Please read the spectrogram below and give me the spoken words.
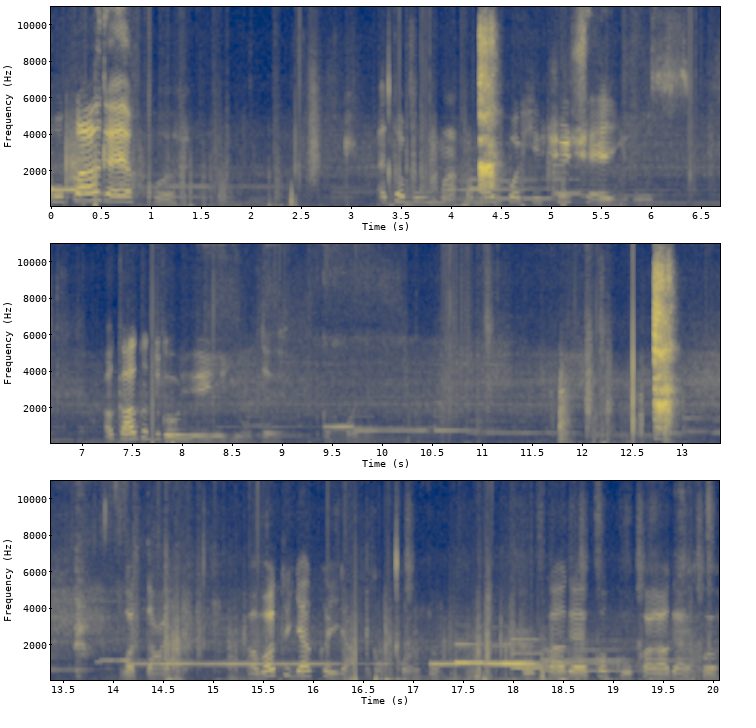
Кукареку. Это был мо- мой похищитель ус. А как другие люди проходят? Вот так. А вот я коля прохожу. Кукареку, кукареку.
